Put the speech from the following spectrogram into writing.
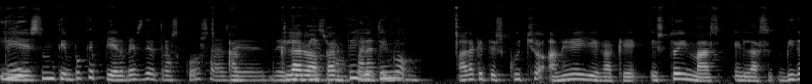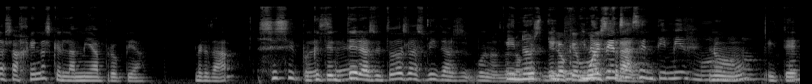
y, es un tiempo que pierdes de otras cosas. De, claro, aparte yo tengo, ahora que te escucho, a mí me llega que estoy más en las vidas ajenas que en la mía propia, ¿verdad? Sí, sí, Porque te enteras de todas las vidas, bueno, de, lo, que, de lo que y no piensas en ti mismo. No, y, te,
